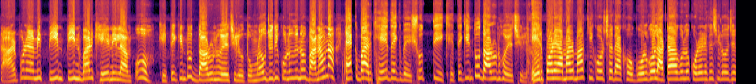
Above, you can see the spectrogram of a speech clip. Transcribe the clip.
তারপরে আমি তিন, তিনবার খেয়ে নিলাম। ওহ, খেতে কিন্তু দারুণ হয়েছিল। তোমরাও যদি কোনোদিনও বানাও না, একবার খেয়ে দেখবে, সত্যি খেতে কিন্তু দারুণ হয়েছিল। এরপরে আমার মা কি করছে দেখো, গোল গোল আটাগুলো করে রেখেছিল যে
